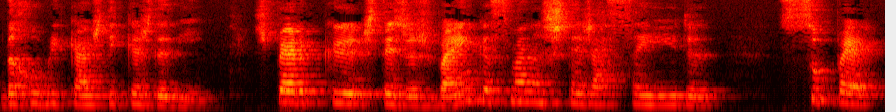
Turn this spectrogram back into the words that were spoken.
da rubrica As Dicas da Di. Espero que estejas bem, que a semana esteja a sair super,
